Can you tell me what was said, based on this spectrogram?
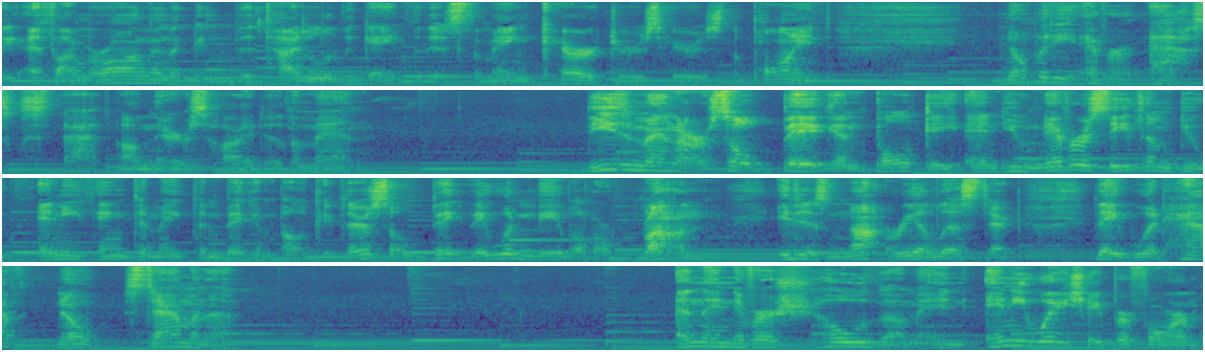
if I'm wrong in the, the title of the game, but it's the main characters. Here's the point: nobody ever asks that on their side of the men. These men are so big and bulky, and you never see them do anything to make them big and bulky. They're so big they wouldn't be able to run. It is not realistic. They would have no stamina and they never show them in any way, shape, or form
